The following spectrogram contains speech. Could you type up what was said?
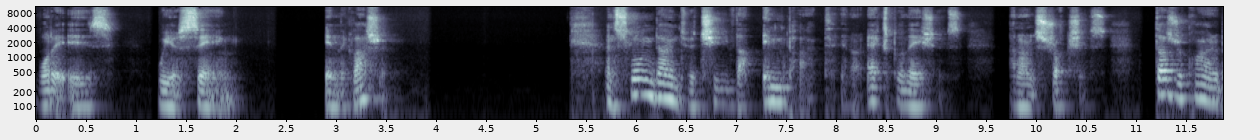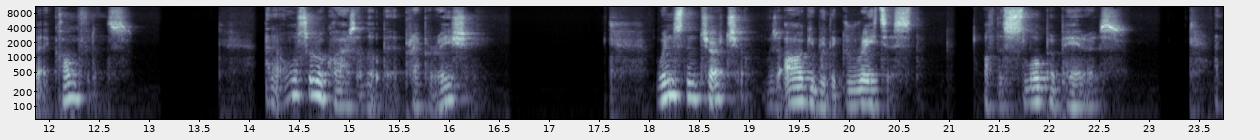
what it is we are saying in the classroom. And slowing down to achieve that impact in our explanations and our instructions does require a bit of confidence. And it also requires a little bit of preparation. Winston Churchill was arguably the greatest of the slow preparers, and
